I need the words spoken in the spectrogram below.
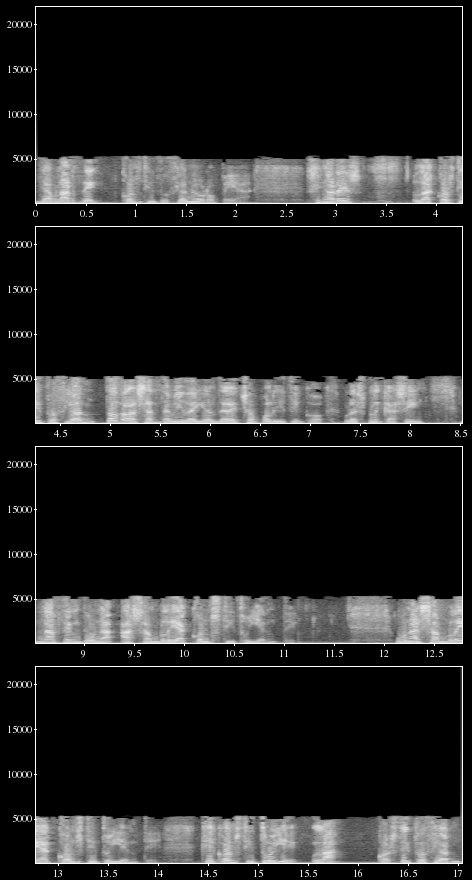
de hablar de constitución europea? Señores, la Constitución, toda la Santa Vida y el derecho político lo explica así, nacen de una asamblea constituyente. Una asamblea constituyente que constituye la Constitución,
